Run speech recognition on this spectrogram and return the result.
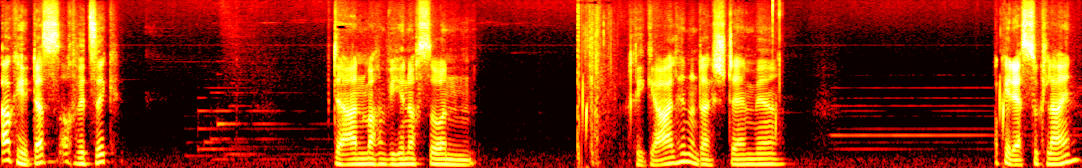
Okay, das ist auch witzig. Dann machen wir hier noch so ein Regal hin und da stellen wir Okay, der ist zu klein.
